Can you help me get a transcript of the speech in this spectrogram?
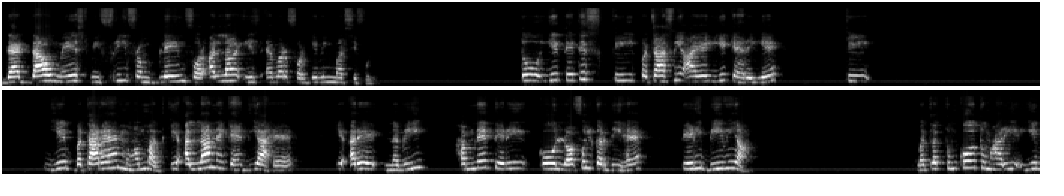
that thou mayest be free from blame, for Allah is ever forgiving, merciful. तो ये तैतीस की पचासवीं आय ये कह रही है कि ये बता रहे हैं मोहम्मद कि अल्लाह ने कह दिया है कि अरे नबी हमने तेरी को लॉफुल कर दी है तेरी बीवियाँ मतलब तुमको तुम्हारी, ये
